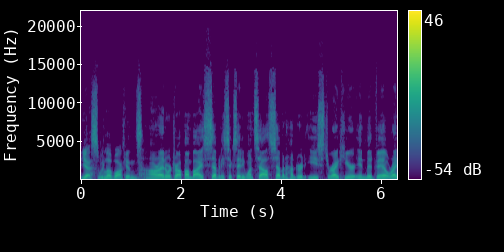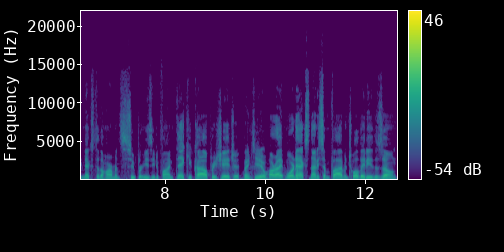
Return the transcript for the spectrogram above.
Yes, we love walk-ins. All right, or drop on by 7681 South, 700 East, right here in Midvale, right next to the Harmons. Super easy to find. Thank you, Kyle. Appreciate you. Thank you. All right, more next. 97.5 and 1280, The Zone.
